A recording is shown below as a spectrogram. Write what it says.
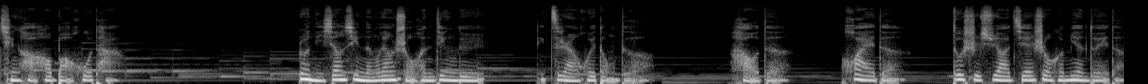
请好好保护它。若你相信能量守恒定律，你自然会懂得，好的、坏的，都是需要接受和面对的。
